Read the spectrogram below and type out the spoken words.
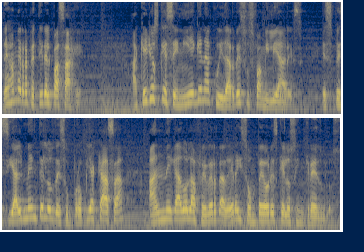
Déjame repetir el pasaje. Aquellos que se nieguen a cuidar de sus familiares, especialmente los de su propia casa, han negado la fe verdadera y son peores que los incrédulos.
